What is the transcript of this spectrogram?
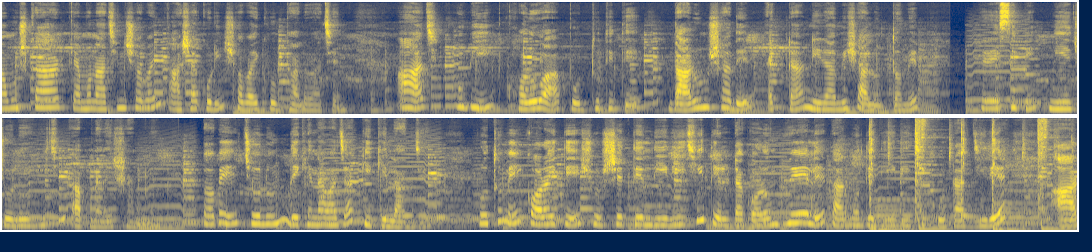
নমস্কার, কেমন আছেন সবাই? আশা করি সবাই খুব ভালো আছেন। আজ খুবই ঘরোয়া পদ্ধতিতে দারুণ স্বাদের একটা নিরামিষ আলুর দমের রেসিপি নিয়ে চলে এসেছি আপনাদের সামনে। তবে চলুন দেখে নেওয়া যাক কী কী লাগছে। প্রথমে কড়াইতে সর্ষের তেল দিয়ে দিয়েছি, তেলটা গরম হয়ে এলে তার মধ্যে দিয়ে দিয়েছি গোটা জিরে আর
